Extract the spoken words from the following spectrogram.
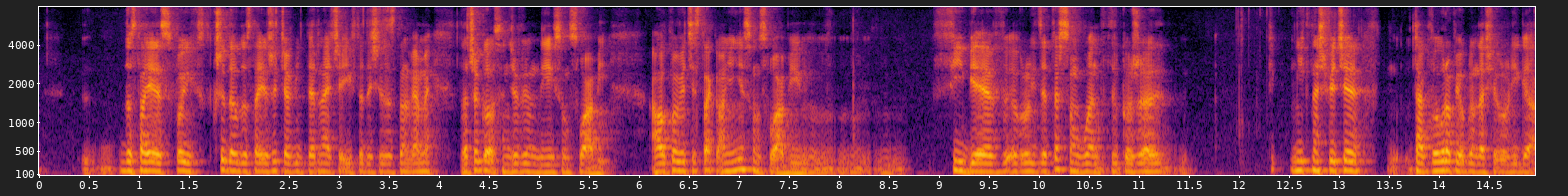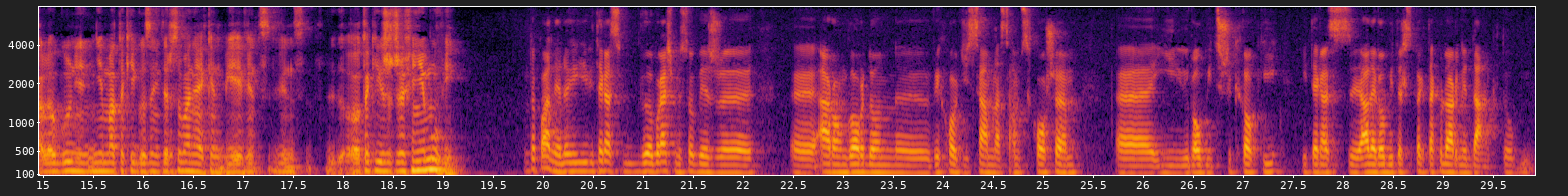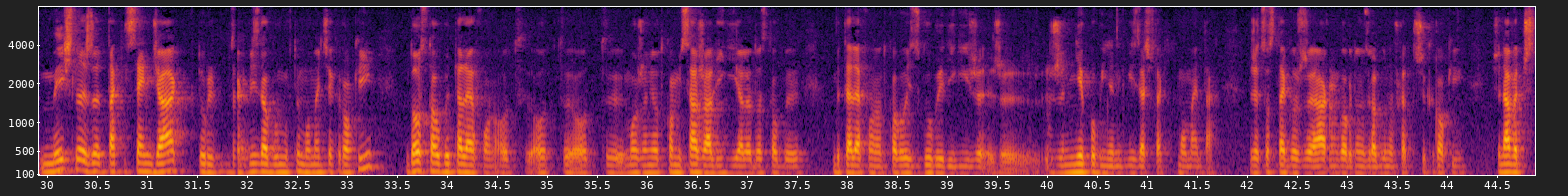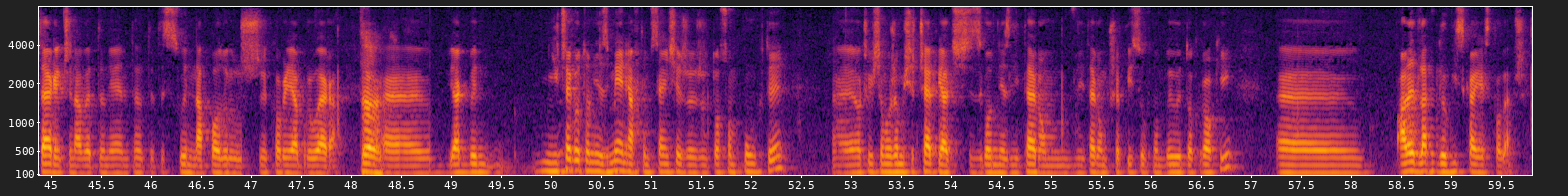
dostaje swoich skrzydeł, dostaje życia w internecie i wtedy się zastanawiamy, dlaczego sędziowie NBA są słabi. A odpowiedź jest taka, oni nie są słabi. W FIBie, w Eurolidze też są błędy, tylko że nikt na świecie, tak w Europie ogląda się Euroligę, ale ogólnie nie ma takiego zainteresowania jak NBA, więc, więc o takich rzeczach się nie mówi. Dokładnie, no i teraz wyobraźmy sobie, że e, Aaron Gordon e, wychodzi sam na sam z koszem i robi trzy kroki, i teraz, ale robi też spektakularny dunk. To myślę, że taki sędzia, który zagwizdałby mu w tym momencie kroki, dostałby telefon od, od, od może nie od komisarza ligi, ale dostałby by telefon od kogoś z góry ligi, że, że, że nie powinien gwizdać w takich momentach, że co z tego, że Aaron Gordon zrobił na przykład trzy kroki, czy nawet cztery, czy nawet nie wiem, to, to, to słynna podróż Korea Brewera. Tak. E, jakby niczego to nie zmienia w tym sensie, że, że to są punkty. E, oczywiście możemy się czepiać zgodnie z literą, z literą przepisów, no były to kroki, e, ale dla widowiska jest to lepsze.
